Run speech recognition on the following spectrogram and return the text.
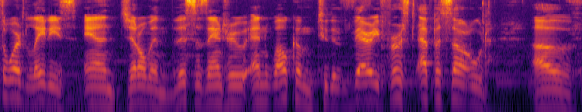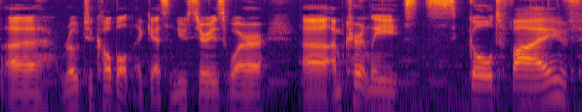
the word, ladies and gentlemen? This is Andrew, and welcome to the very first episode of uh, Road to Cobalt, I guess, a new series where uh, I'm currently Gold 5,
